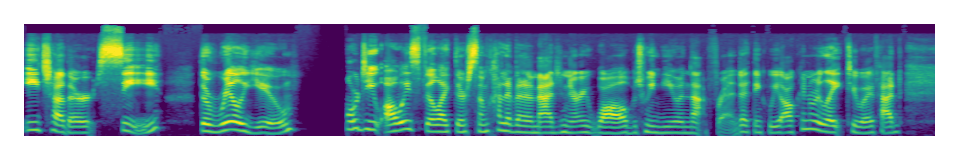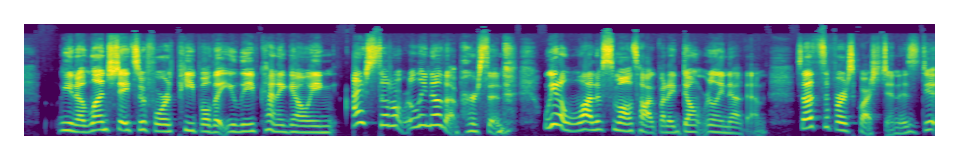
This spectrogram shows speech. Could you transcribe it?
each other see the real you? Or do you always feel like there's some kind of an imaginary wall between you and that friend? I think we all can relate to. I've had you know, lunch dates before with people that you leave kind of going, I still don't really know that person. We had a lot of small talk, but I don't really know them. So that's the first question is do,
